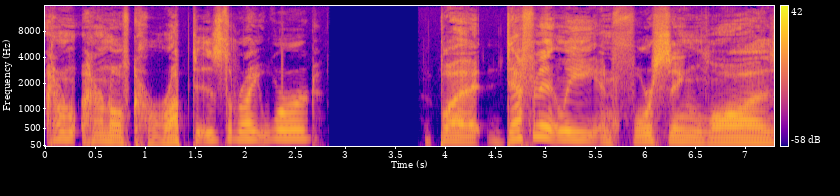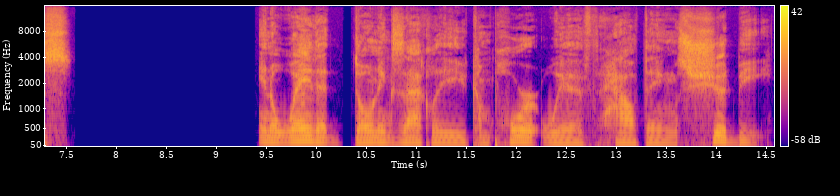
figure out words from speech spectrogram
I don't I don't know if corrupt is the right word, but definitely enforcing laws in a way that don't exactly comport with how things should be.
